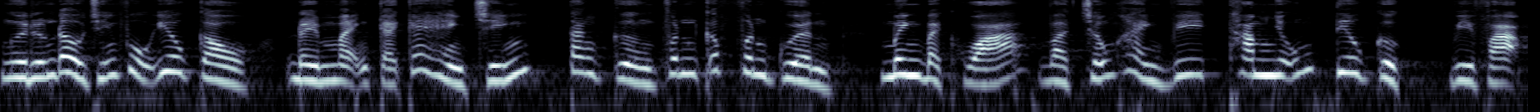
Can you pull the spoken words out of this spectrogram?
người đứng đầu chính phủ yêu cầu đẩy mạnh cải cách hành chính, tăng cường phân cấp phân quyền, minh bạch hóa và chống hành vi tham nhũng tiêu cực, vi phạm.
